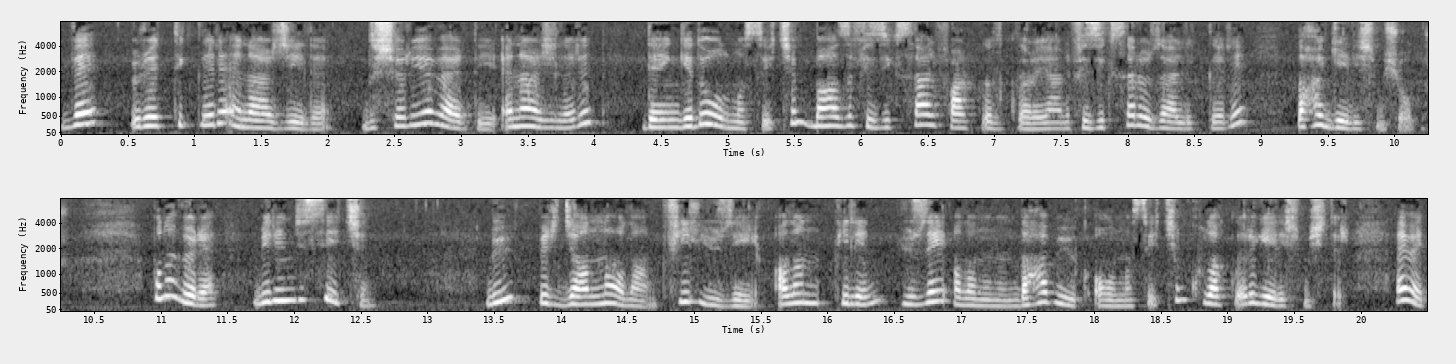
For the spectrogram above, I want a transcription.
ve ürettikleri enerjiyle dışarıya verdiği enerjilerin dengede olması için bazı fiziksel farklılıklara yani fiziksel özellikleri daha gelişmiş olur. Buna göre birincisi için büyük bir canlı olan fil yüzeyi alan filin yüzey alanının daha büyük olması için kulakları gelişmiştir. Evet,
